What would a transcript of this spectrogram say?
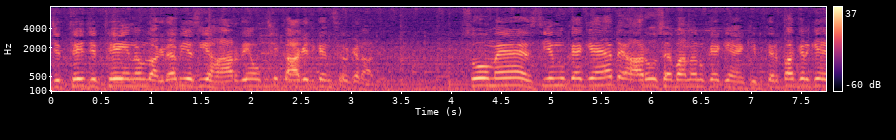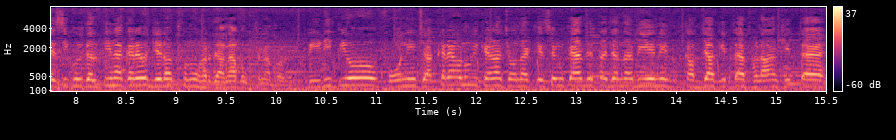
ਜਿੱਥੇ ਜਿੱਥੇ ਇਹਨਾਂ ਨੂੰ ਲੱਗਦਾ ਵੀ ਅਸੀਂ ਹਾਰਦੇ ਹਾਂ ਉੱਥੇ ਕਾਗਜ਼ ਕੈਂਸਲ ਕਰਾ ਦਿਓ ਸੋ ਮੈਂ ਐਸਡੀਐਮ ਨੂੰ ਕਹਿ ਕੇ ਆਇਆ ਤੇ ਆਰਓ ਸਾਹਿਬਾਨਾਂ ਨੂੰ ਕਹਿ ਕੇ ਆਇਆ ਕਿ ਕਿਰਪਾ ਕਰਕੇ ਐਸੀ ਕੋਈ ਗਲਤੀ ਨਾ ਕਰਿਓ ਜਿਹੜਾ ਤੁਹਾਨੂੰ ਹਰਜਾਨਾ ਭੁਗਤਣਾ ਪਵੇ। ਪੀਡੀਪੀਓ ਫੋਨ ਨਹੀਂ ਚੱਕ ਰਿਹਾ ਉਹਨੂੰ ਵੀ ਕਹਿਣਾ ਚਾਹੁੰਦਾ ਕਿਸੇ ਨੂੰ ਕਹਿ ਦਿੱਤਾ ਜਾਂਦਾ ਵੀ ਇਹਨੇ ਕਬਜ਼ਾ ਕੀਤਾ ਹੈ, ਫਲਾਂ ਕੀਤਾ ਹੈ,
